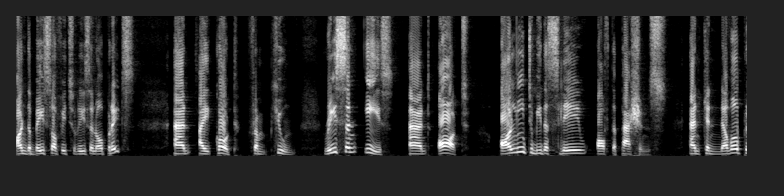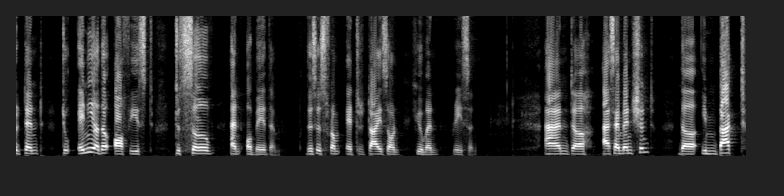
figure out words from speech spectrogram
on the base of which reason operates. And I quote from Hume reason is and ought only to be the slave of the passions and can never pretend to any other office to serve and obey them. This is from a treatise on human reason. And uh, as I mentioned the impact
